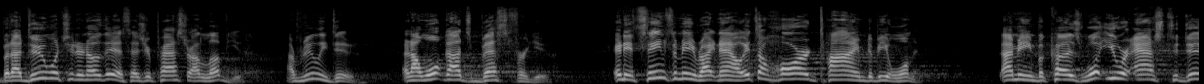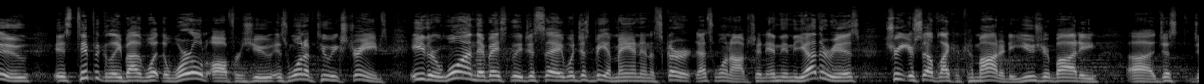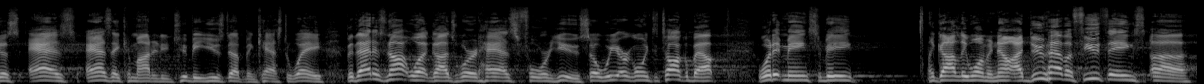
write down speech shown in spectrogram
But I do want you to know this as your pastor, I love you. I really do. And I want God's best for you. And it seems to me right now, it's a hard time to be a woman. I mean, because what you are asked to do is typically by what the world offers you is one of two extremes. Either one, they basically just say, well, just be a man in a skirt. That's one option. And then the other is treat yourself like a commodity. Use your body uh, just, just as, as a commodity to be used up and cast away. But that is not what God's word has for you. So we are going to talk about what it means to be a godly woman. Now, I do have a few things uh,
